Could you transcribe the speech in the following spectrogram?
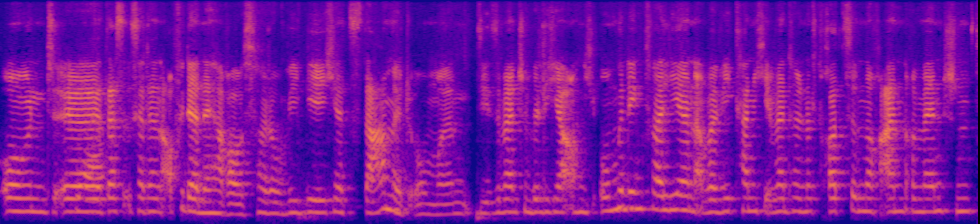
Und äh, ja. das ist ja dann auch wieder eine Herausforderung. Wie gehe ich jetzt damit um? Und diese Menschen will ich ja auch nicht unbedingt verlieren, aber wie kann ich eventuell noch trotzdem noch andere Menschen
